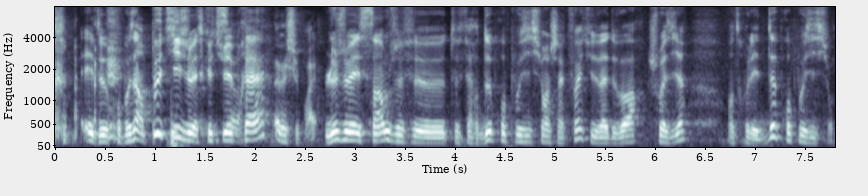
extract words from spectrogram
Et de proposer un petit jeu. Est-ce que tu es prêt? Eh ben, je suis prêt. Le jeu est simple, je vais te faire deux propositions à chaque fois et tu vas devoir choisir entre les deux propositions.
